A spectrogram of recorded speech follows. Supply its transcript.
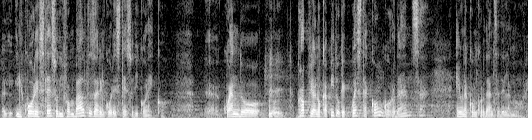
eh, il cuore stesso di von Balthasar e il cuore stesso di Corecco, eh, quando proprio hanno capito che questa concordanza è una concordanza dell'amore,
